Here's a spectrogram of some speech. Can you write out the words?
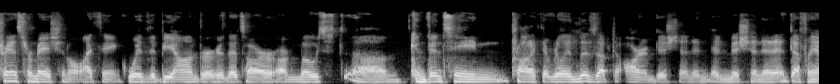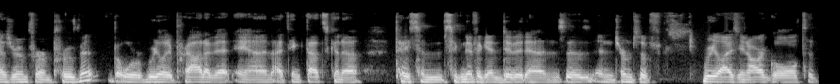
transformational, I think, with the Beyond Burger. That's our, our most um, convincing product that really lives up to our ambition and, and, mission. And it definitely has room for improvement, but we're really proud of it. And I think that's going to pay some significant dividends as, in terms of realizing our goal to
